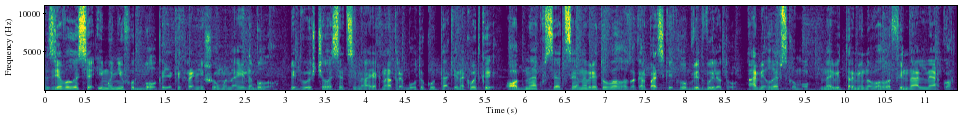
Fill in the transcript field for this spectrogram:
З'явилася і мені футболки, яких раніше у мене і не було. Підвищилася ціна як на атрибутику, так і на квитки. Однак все це не врятувало закарпатський клуб від вильоту, а Мілевському не відтермінувало фінальний акорд.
